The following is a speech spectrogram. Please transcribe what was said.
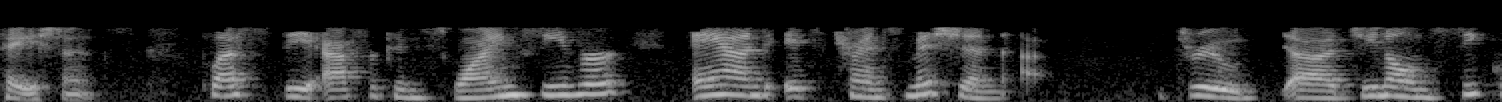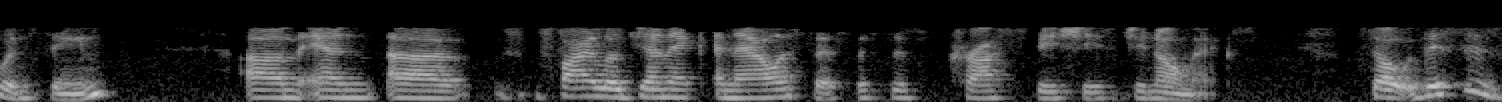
patients, plus the African swine fever and its transmission through uh, genome sequencing um, and uh, phylogenetic analysis. This is cross-species genomics. So this is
